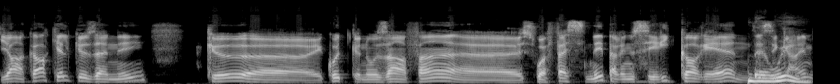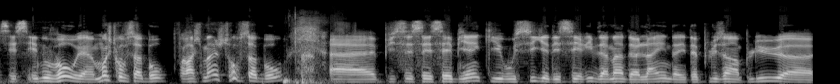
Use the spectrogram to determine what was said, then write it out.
il y a encore quelques années que, euh, écoute, que nos enfants euh, soient fascinés par une série coréenne. Ben c'est quand même, c'est nouveau. Euh, moi, je trouve ça beau. Franchement, je trouve ça beau. Euh, puis c'est bien qu'il aussi il y a des séries évidemment de l'Inde de plus en plus. Euh,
